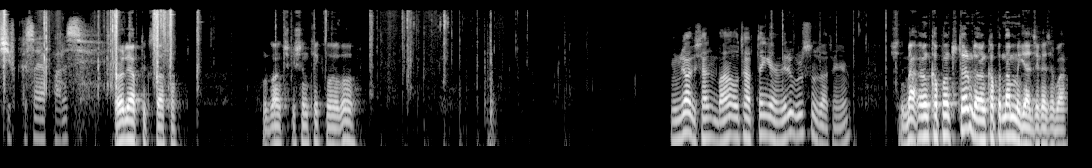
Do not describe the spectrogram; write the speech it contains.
Çift kısa yaparız. Öyle yaptık zaten. Buradan çıkışın tek yolu o. Mümrü abi sen bana o taraftan gelenleri vurursun zaten ya. Şimdi ben ön kapını tutarım da ön kapından mı gelecek acaba?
